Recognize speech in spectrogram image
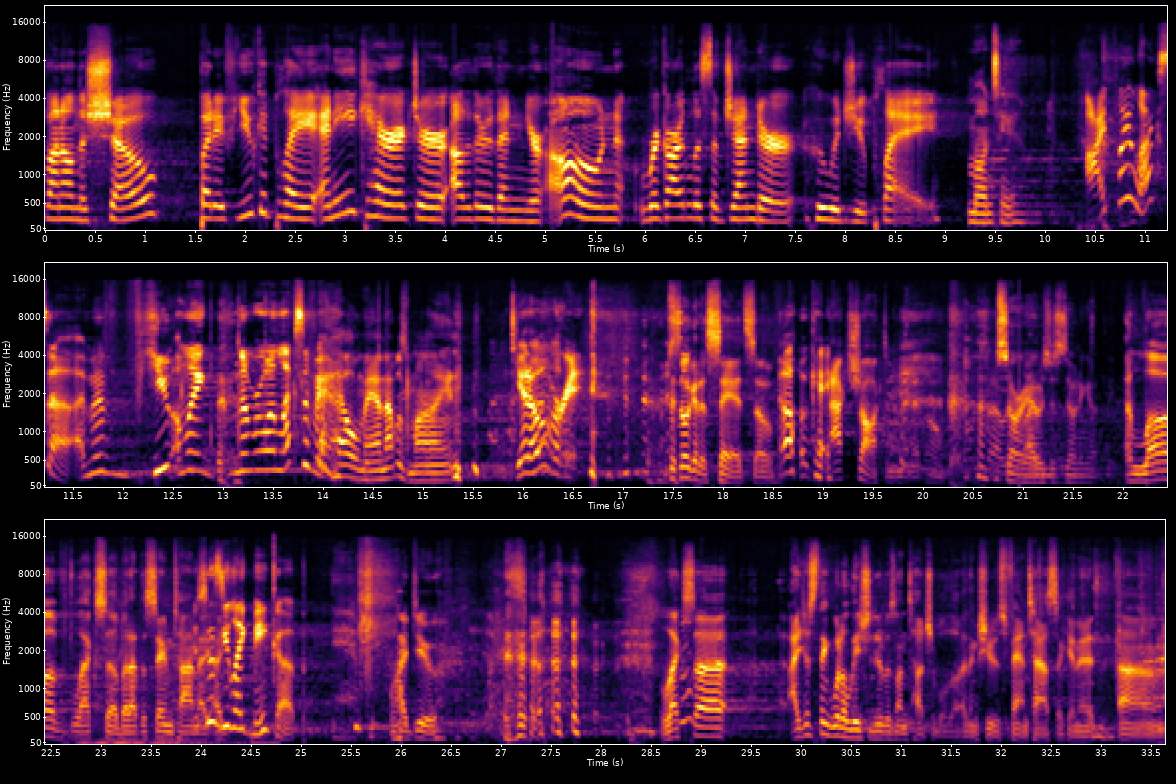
fun on the show. But if you could play any character other than your own, regardless of gender, who would you play? Monty. I'd play Lexa. I'm a huge, I'm like number one Lexa fan. Hell, man, that was mine. Get over it. I'm still gonna say it, so Oh, okay. act shocked in a minute. Oh. Sorry, I was just zoning out. I loved Lexa, but at the same time, This I, is I, you like makeup. well, I do. Lexa, I just think what Alycia did was untouchable, though. I think she was fantastic in it. Um,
